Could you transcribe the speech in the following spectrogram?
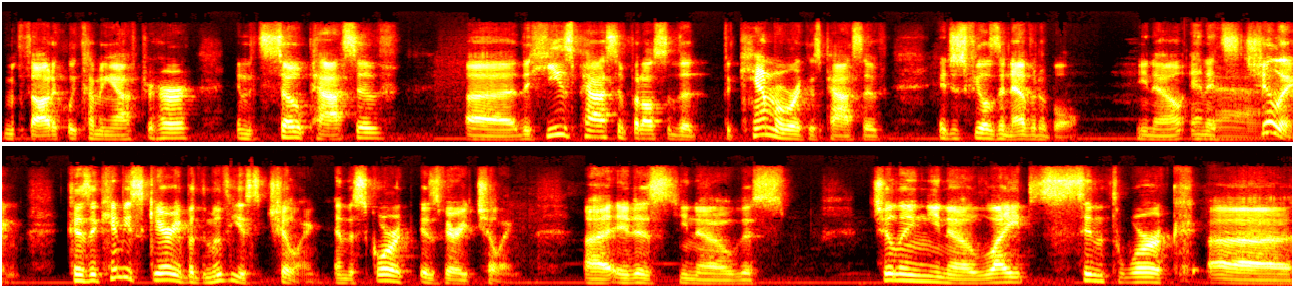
methodically coming after her. And it's so passive. Uh the he's passive but also the the camera work is passive. It just feels inevitable you know and it's Yeah. chilling because it can be scary but the movie is chilling and the score is very chilling. Uh it is you know this chilling you know light synth work uh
